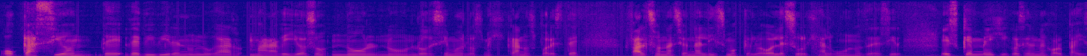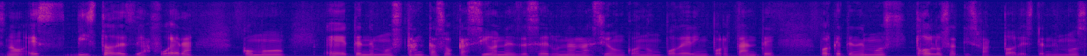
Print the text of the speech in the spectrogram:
ocasión de, vivir en un lugar maravilloso, no, no lo decimos los mexicanos por este falso nacionalismo que luego le surge a algunos de decir, es que México es el mejor país. No, es visto desde afuera como eh, tenemos tantas ocasiones de ser una nación con un poder importante porque tenemos todos los satisfactores, tenemos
